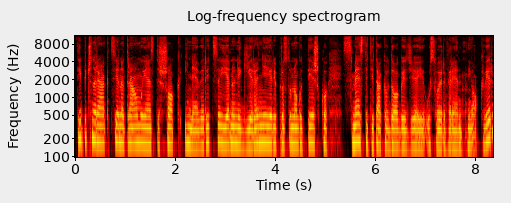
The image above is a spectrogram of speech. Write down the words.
tipična reakcija na traumu jeste šok i neverica i jedno negiranje jer je prosto mnogo teško smestiti takav događaj u svoj referentni okvir.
